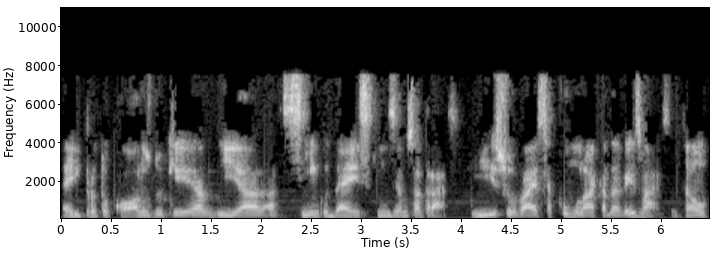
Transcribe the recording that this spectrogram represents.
é, e protocolos do que havia há 5, 10, 15 anos atrás. E isso vai se acumular cada vez mais. Então,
